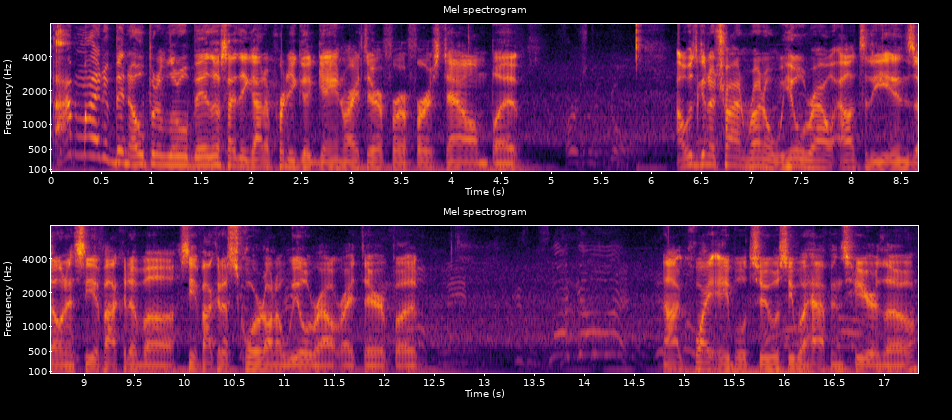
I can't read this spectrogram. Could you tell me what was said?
I might have been open a little bit. Looks like they got a pretty good gain right there for a first down, but I was gonna try and run a wheel route out to the end zone and see if I could have uh see if I could have scored on a wheel route right there, but not quite able to. We'll see what happens here though.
